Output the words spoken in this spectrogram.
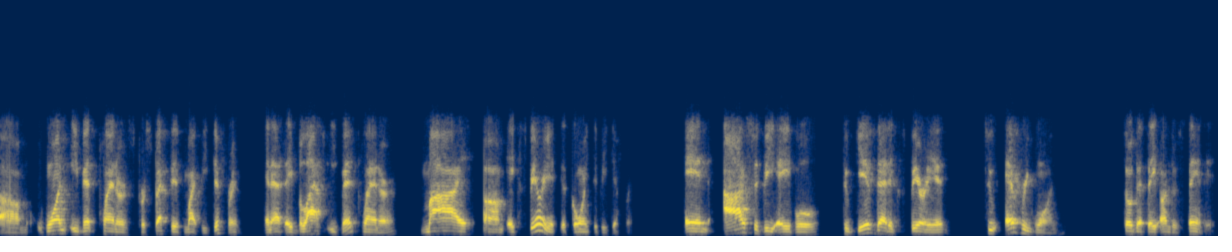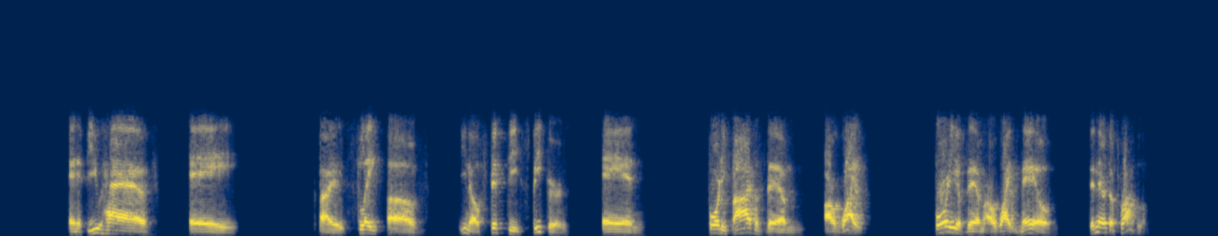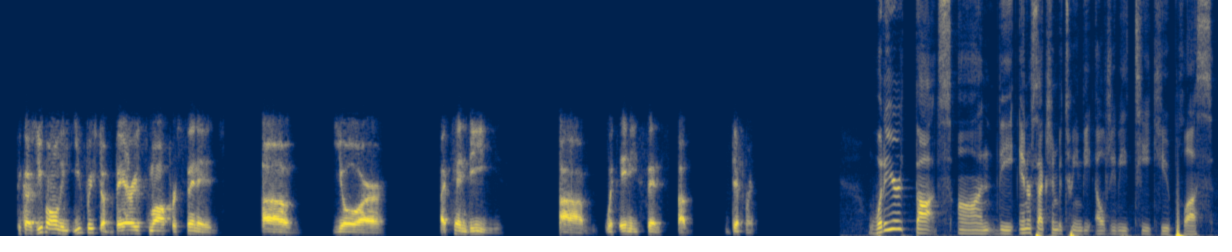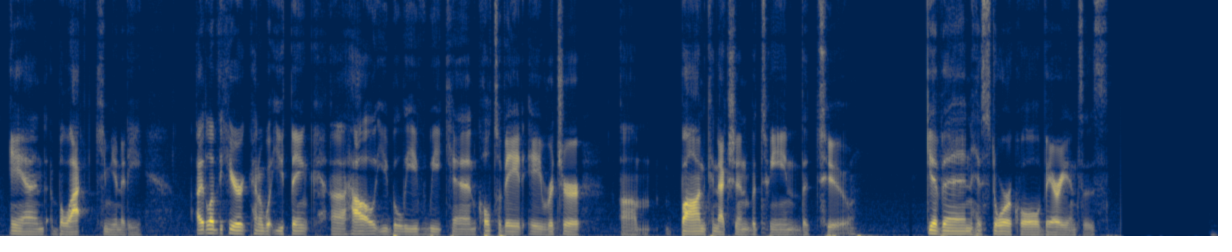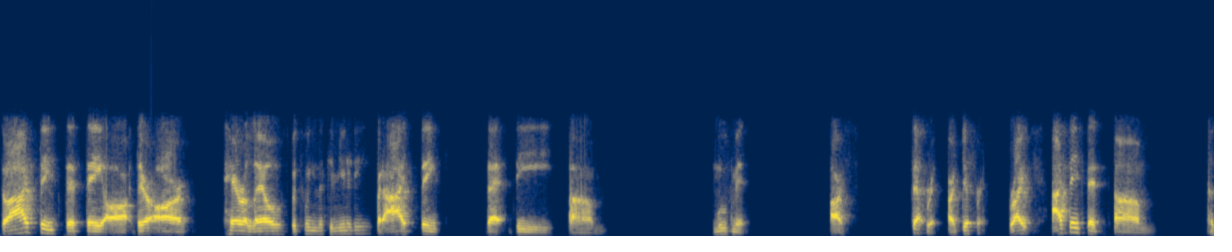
um, one event planner's perspective might be different. And as a black event planner my um, experience is going to be different. And I should be able to give that experience to everyone so that they understand it. And if you have a a slate of, you know, 50 speakers and 45 of them are white, 40 of them are white males, then there's a problem. Because you've only you've reached a very small percentage of your attendees um, with any sense of difference. What are your thoughts on the intersection between the LGBTQ plus and Black community? I'd love to hear kind of what you think, uh, how you believe we can cultivate a richer um, bond connection between the two, given historical variances. So I think that they are there are parallels between the community, but I think that the um, movement are separate, are different, right? I think that because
